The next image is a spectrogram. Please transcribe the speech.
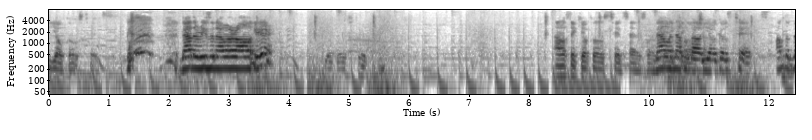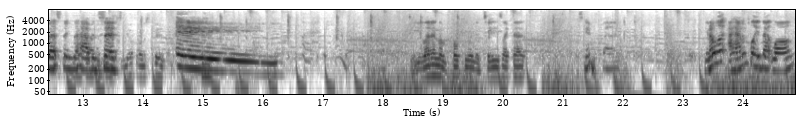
Yoko's tits. now the reason that we're all here? I don't think Yoko's tits has like. Now enough about Shantae. Yoko's tits. I'm the best thing to happen since. Yoko's tits. Hey! Dude, You letting them poke you in the titties like that? This game's bad. You know what? I haven't played that long,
